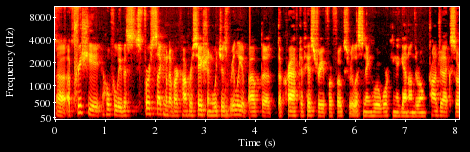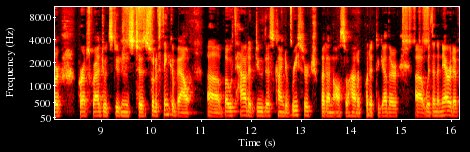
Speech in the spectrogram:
uh, appreciate hopefully this first segment of our conversation, which is really about the the craft of history for folks who are listening, who are working again on their own projects, or perhaps graduate students to sort of think about uh, both how to do this kind of research, but then also how to put it together uh, within a narrative.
